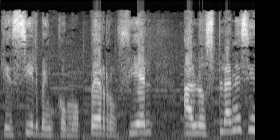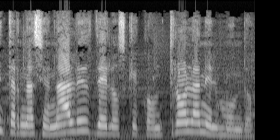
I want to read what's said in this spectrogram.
que sirven como perro fiel a los planes internacionales de los que controlan el mundo.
